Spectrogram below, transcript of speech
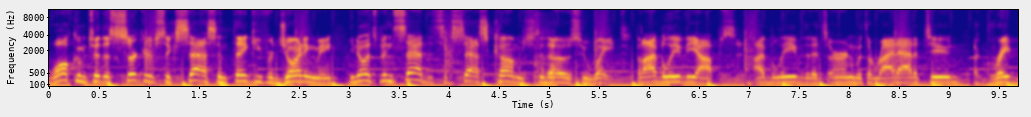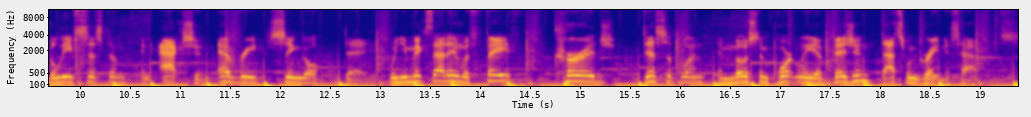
Welcome to the Circuit of Success, and thank you for joining me. You know, it's been said that success comes to those who wait, but I believe the opposite. I believe that it's earned with the right attitude, a great belief system, and action every single day. When you mix that in with faith, courage, discipline, and most importantly, a vision, that's when greatness happens.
